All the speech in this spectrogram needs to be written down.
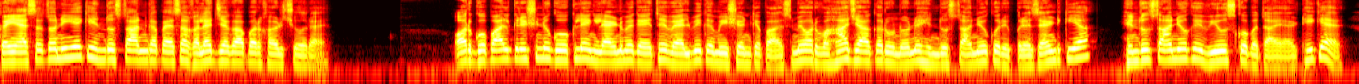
कहीं ऐसा तो नहीं है कि हिंदुस्तान का पैसा गलत जगह पर खर्च हो रहा है। और गोपाल कृष्ण गोखले इंग्लैंड में गए थे वेलबी कमीशन के पास में और वहाँ जाकर उन्होंने हिंदुस्तानियों को रिप्रेजेंट किया, हिंदुस्तानियों के व्यूज़ को बताया, ठीक है?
